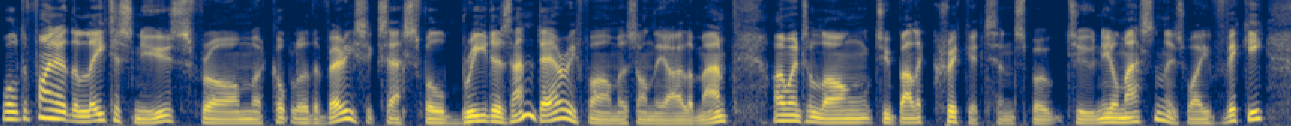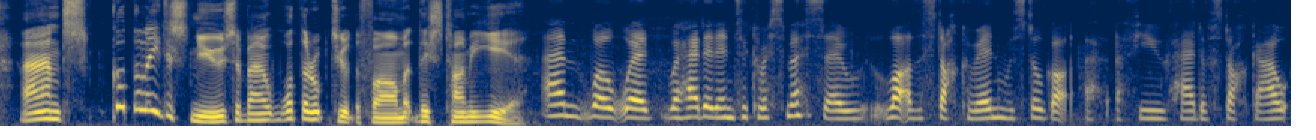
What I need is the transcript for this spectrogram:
Well, to find out the latest news from a couple of the very successful breeders and dairy farmers on the Isle of Man, I went along to Ballycricket and spoke to Neil Masson, his wife Vicky, and got the latest news about what they're up to at the farm at this time of year. Um, well, we're we're headed into Christmas, so a lot of the stock are in. We've still got a, a few head of stock out.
